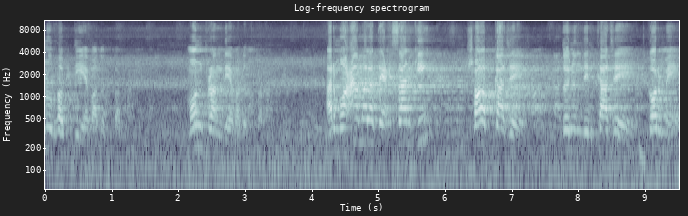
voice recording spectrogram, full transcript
অনুভব দিয়ে ইবাদত করা মন প্রাণ দিয়ে ইবাদত করা। আর মুআমালাতে ইহসান কি? সব কাজে, দৈনন্দিন কাজে, কর্মে,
